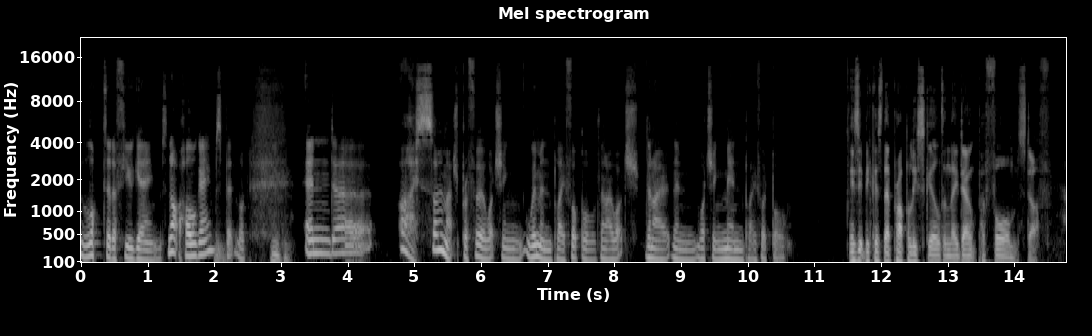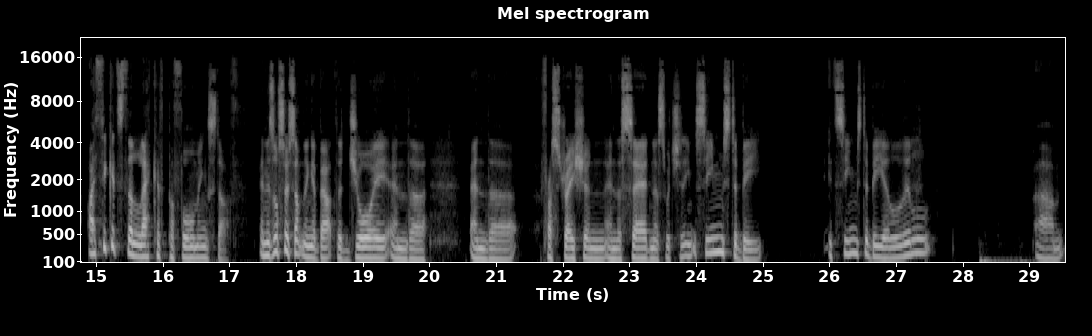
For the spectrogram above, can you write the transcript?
looked at a few games. Not whole games, but looked. And uh, oh, I so much prefer watching women play football than I watch than I than watching men play football. Is it because they're properly skilled and they don't perform stuff? I think it's the lack of performing stuff, and there's also something about the joy and the and the frustration and the sadness, which seems to be, it seems to be a little, um,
